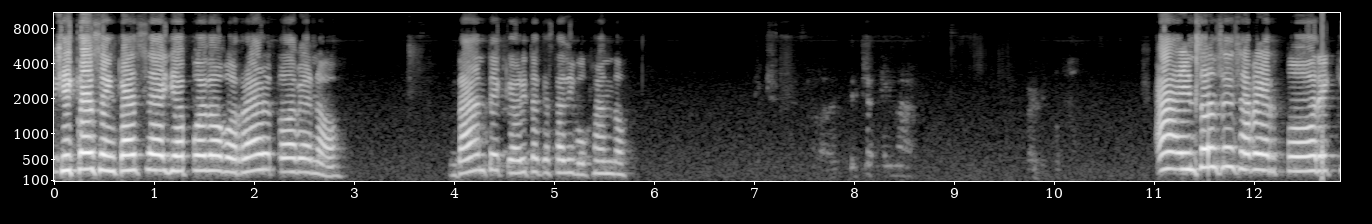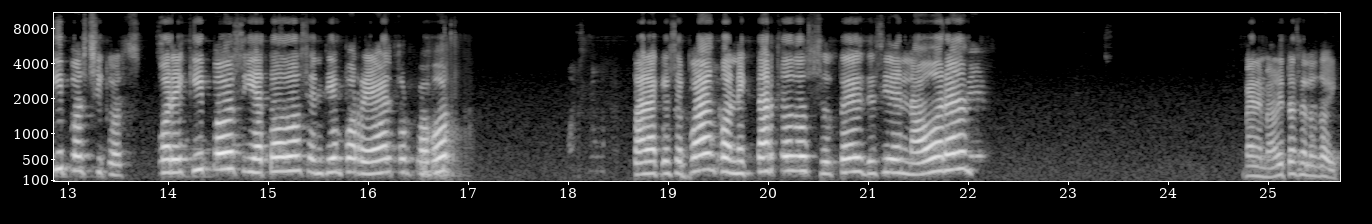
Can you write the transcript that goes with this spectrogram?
Chicos, en casa ya puedo borrar, todavía no. Dante, que ahorita que está dibujando. Ah, entonces, a ver, por equipos, chicos, por equipos y a todos en tiempo real, por favor, para que se puedan conectar todos, ustedes deciden la hora. Espérenme, ahorita se los doy.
